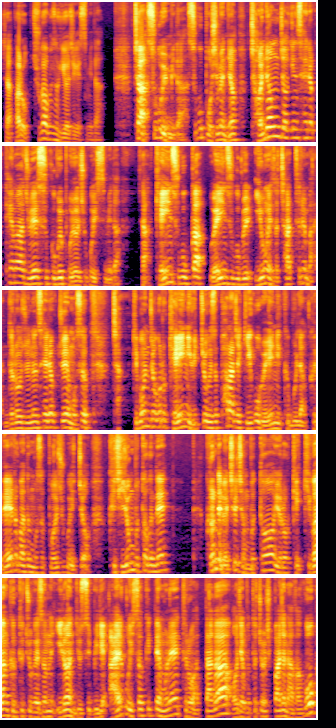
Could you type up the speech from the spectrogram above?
자, 바로 추가 분석 이어지겠습니다. 자, 수급입니다. 수급 보시면요. 전형적인 세력 테마주의 수급을 보여주고 있습니다. 자, 개인 수급과 외인 수급을 이용해서 차트를 만들어주는 세력주의 모습. 자, 기본적으로 개인이 위쪽에서 팔아제끼고 외인이 그 물량 그대로 받은 모습 보여주고 있죠. 그 지존부터 근데 그런데 며칠 전부터 이렇게 기관 금투 쪽에서는 이러한 뉴스 미리 알고 있었기 때문에 들어왔다가 어제부터 조금씩 빠져나가고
